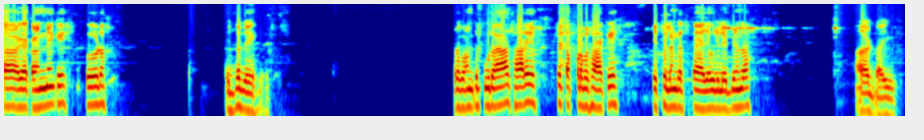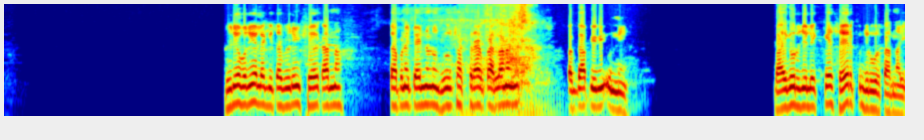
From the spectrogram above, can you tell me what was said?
ਆ ਗਿਆ ਕਾਨੇ ਕੇ, ਕੋੜ। ਇੱਧਰ ਦੇਖ ਲਓ। ਪ੍ਰਬੰਧ ਪੂਰਾ ਸਾਰੇ ਤੇ ਟੱਪੜ ਵਸਾ ਕੇ ਇੱਥੇ ਲੰਗਰ ਛਕਾਇਆ ਜਾਊ ਜਲੇਬੀਆਂ ਦਾ। ਆ ਡਾਈ। ਵੀਡੀਓ ਵਧੀਆ ਲੱਗੀ ਤਾਂ ਵੀਡੀਓ ਨੂੰ ਸ਼ੇਅਰ ਕਰਨਾ ਤੇ ਆਪਣੇ ਚੈਨਲ ਨੂੰ ਜਰੂਰ ਸਬਸਕ੍ਰਾਈਬ ਕਰ ਲੈਣਾ ਜੀ, ਪੱਗਾ ਪੀਵੀ 19 ਵਾਹਿਗੁਰੂ ਜੀ ਲਿਖ ਕੇ ਸ਼ੇਅਰ ਜਰੂਰ ਕਰਨਾ ਜੀ।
